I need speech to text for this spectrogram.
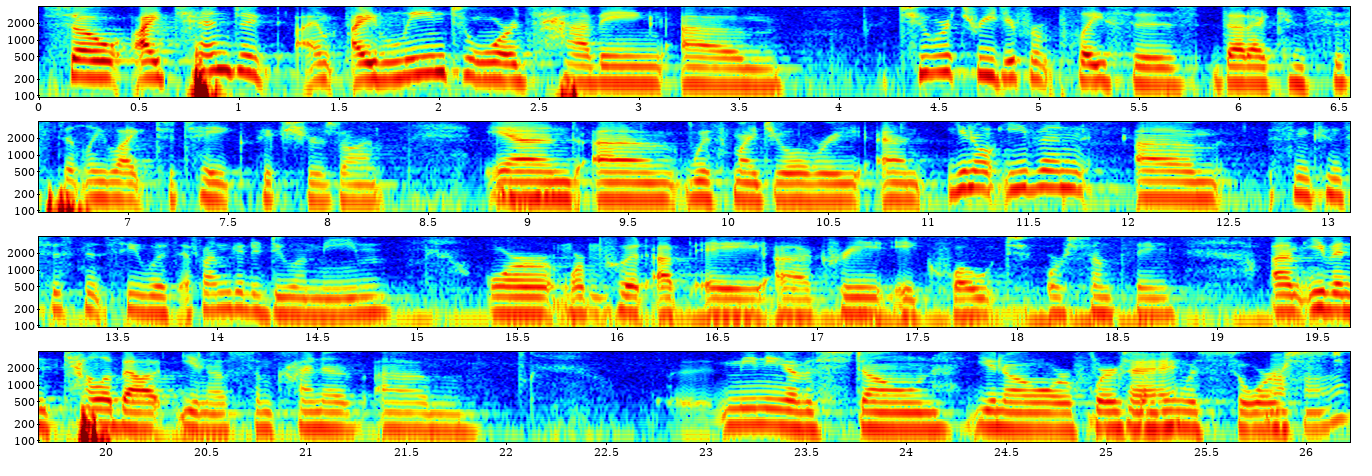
So I tend to, I, I lean towards having. Um, two or three different places that I consistently like to take pictures on, and um, with my jewelry, and you know even um, some consistency with if I'm going to do a meme, or or put up a uh, create a quote or something, um, even tell about you know some kind of um, meaning of a stone, you know, or where Okay. something was sourced. Uh-huh.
